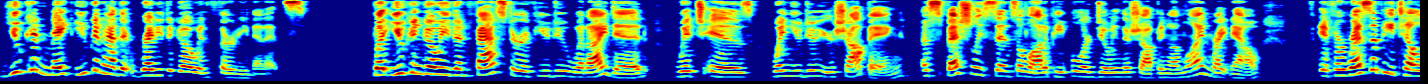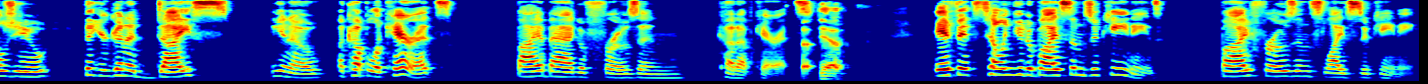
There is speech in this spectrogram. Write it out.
you can make you can have it ready to go in 30 minutes. But you can go even faster if you do what i did which is when you do your shopping especially since a lot of people are doing their shopping online right now if a recipe tells you that you're going to dice you know a couple of carrots buy a bag of frozen cut up carrots. Uh, yep. if it's telling you to buy some zucchinis buy frozen sliced zucchini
